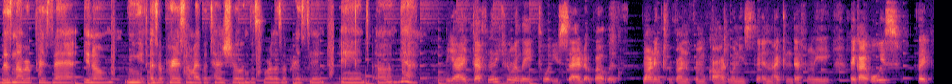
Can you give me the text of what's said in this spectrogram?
does not represent, you know, me as a person, my potential in this world as a person. And um, yeah, yeah, I definitely can relate to what you said about like wanting to run from God when you sin. I can definitely like I always like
